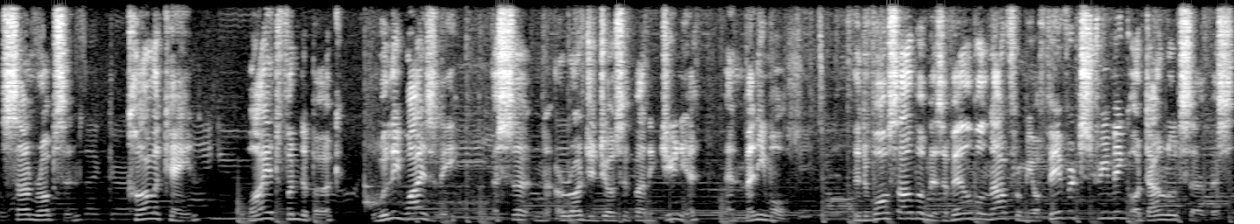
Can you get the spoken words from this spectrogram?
Sam Robson, Carla Kane, Wyatt Funderburk, Willie Wisely, a certain Roger Joseph Manning Jr., and many more. The Divorce album is available now from your favourite streaming or download service.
